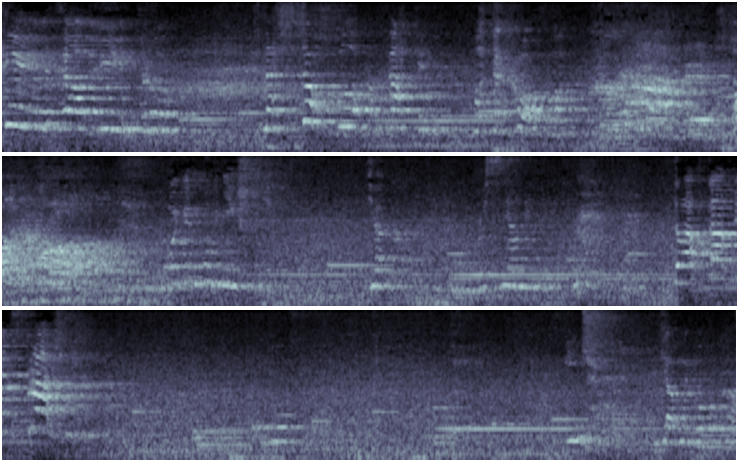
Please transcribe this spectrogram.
хилиться Іншого я б не покохала.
